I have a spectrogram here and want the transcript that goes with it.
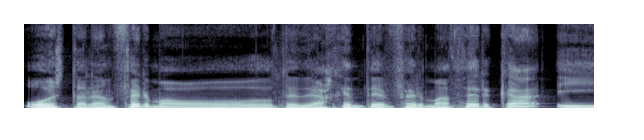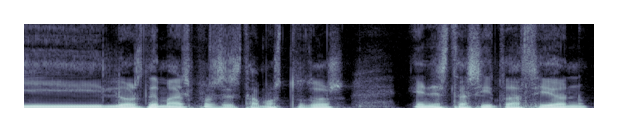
o estará enferma o tendrá gente enferma cerca y los demás pues estamos todos en esta situación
